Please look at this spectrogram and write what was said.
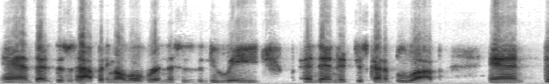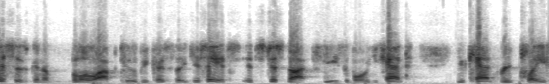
and that this was happening all over, and this is the new age, and then it just kind of blew up, and this is going to blow up too because, like you say, it's it's just not feasible. You can't you can't replace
